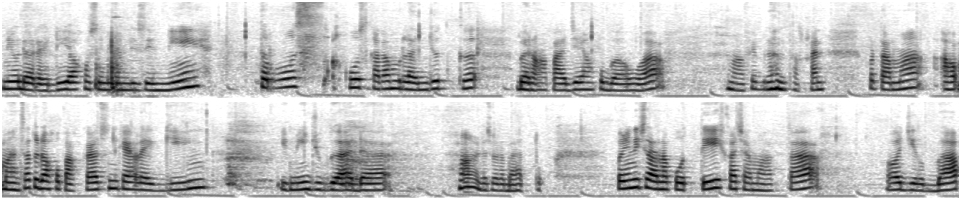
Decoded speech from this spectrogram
ini udah ready aku simpan di sini. Terus aku sekarang berlanjut ke barang apa aja yang aku bawa. Maaf ya berantakan. Pertama mansa udah aku pakai terus ini kayak legging. Ini juga ada Hah, ada suara batuk. Pokoknya ini celana putih kacamata oh jilbab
